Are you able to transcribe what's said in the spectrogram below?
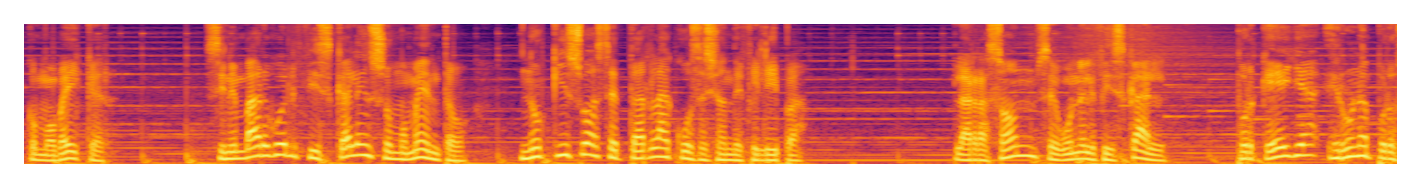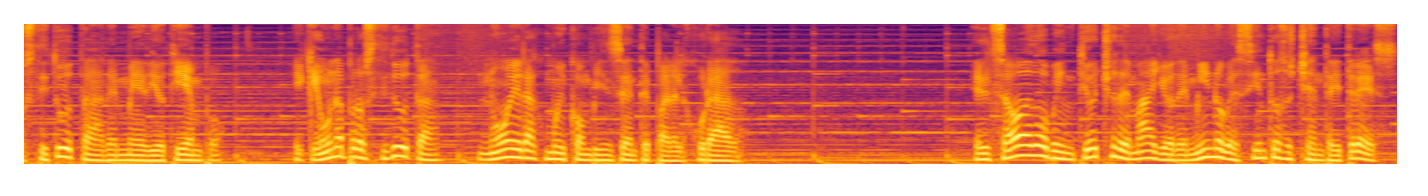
como Baker. Sin embargo, el fiscal en su momento no quiso aceptar la acusación de Filipa. La razón, según el fiscal, porque ella era una prostituta de medio tiempo, y que una prostituta no era muy convincente para el jurado. El sábado 28 de mayo de 1983,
